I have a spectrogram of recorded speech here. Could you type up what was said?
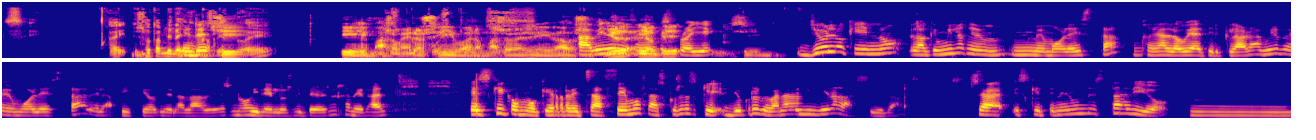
Sí. Ay, eso también hay que Entonces- cambiarlo, ¿eh? Sí, más o menos, sí, bueno, más o menos sí, vamos. Ha habido Yo lo- lo diferentes que- proyectos. sí. Yo lo que no, lo que a mí lo que me molesta, en general lo voy a decir claro, a mí lo que me molesta de la afición del Alavés, ¿no? Y de los vitorianos en general, es que como que rechacemos las cosas que yo creo que van a venir bien a la ciudad. O sea, es que tener un estadio mm,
